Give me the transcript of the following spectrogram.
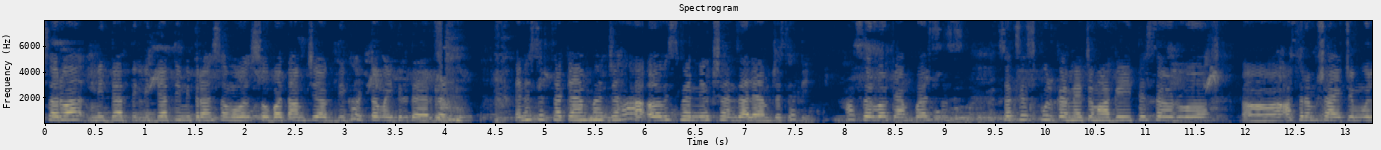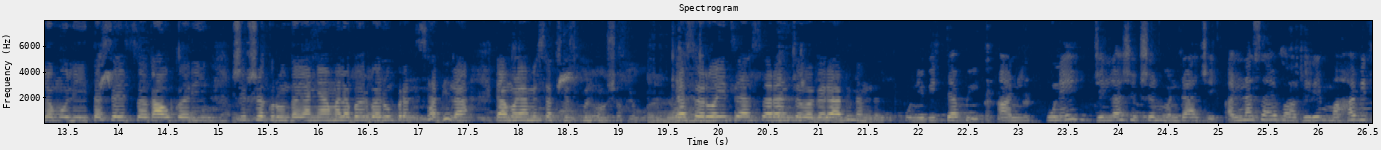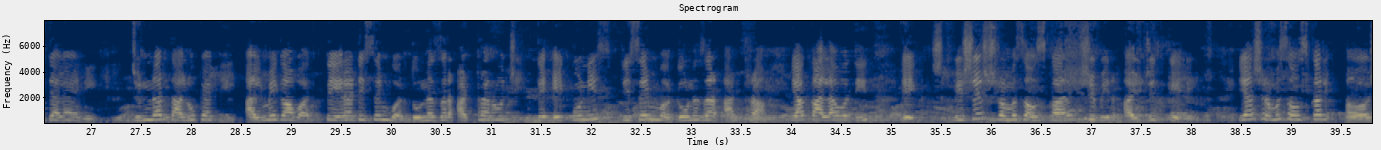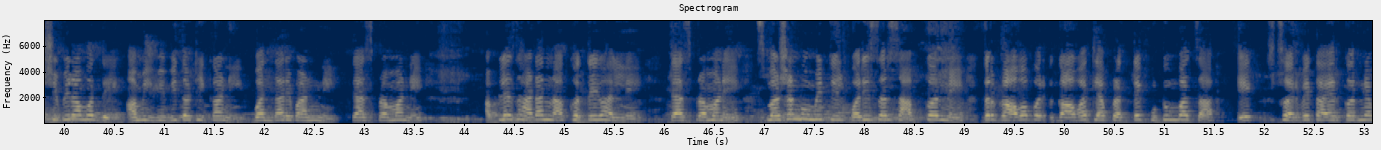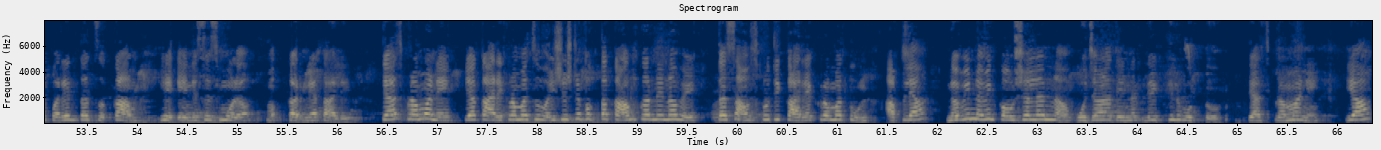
सर्व विद्यार्थी विद्यार्थी मित्रांसमोर सोबत आमची अगदी घट्ट मैत्री तयार झाली. एन एस एसचा कॅम्प म्हणजे हा अविस्मरणीय क्षण झाला आहे आमच्यासाठी. हा सर्व कॅम्पस सक्सेसफुल करण्याच्या मागे इथे सर्व आश्रमशाळेचे मुलं मुली तसेच गावकरी शिक्षक वृंद यांनी आम्हाला भरभरून प्रतिसाद दिला. त्यामुळे आम्ही सक्सेसफुल होऊ शकलो. त्या सर्व इथल्या सरांचं वगैरे अभिनंदन. पुणे विद्यापीठ आणि पुणे जिल्हा शिक्षण मंडळाचे अण्णासाहेब वाघिरे महाविद्यालयाने जुन्नर तालुक्यातील आल्मे गावात तेरा डिसेंबर दोन हजार अठरा रोजी ते एकोणीस डिसेंबर दोन हजार अठरा या कालावधीत एक विशेष श्रमसंस्कार शिबिर आयोजित केले. या श्रमसंस्कार शिबिरामध्ये आम्ही विविध ठिकाणी बंधारे बांधणे त्याचप्रमाणे आपल्या झाडांना खते घालणे त्याचप्रमाणे स्मशानभूमीतील परिसर साफ करणे तर गावापर गावातल्या प्रत्येक कुटुंबाचा एक सर्वे तयार करण्यापर्यंतचं काम हे एन एस एसमुळं करण्यात आले. त्याचप्रमाणे या कार्यक्रमाचं वैशिष्ट्य फक्त काम करणे नव्हे तर सांस्कृतिक कार्यक्रमातून आपल्या नवीन नवीन कौशल्यांना उजाळा देणं देखील होतं. त्याचप्रमाणे या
